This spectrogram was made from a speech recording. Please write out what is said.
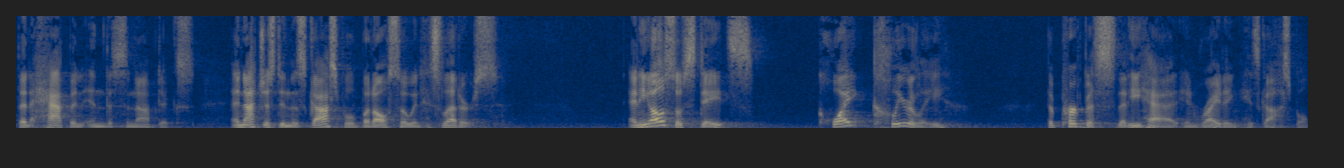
that happen in the synoptics. And not just in this gospel, but also in his letters. And he also states quite clearly the purpose that he had in writing his gospel.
